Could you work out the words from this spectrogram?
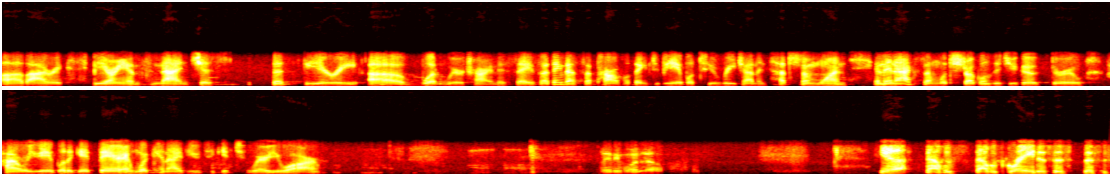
of our experience, not just the theory of what we're trying to say. So I think that's a powerful thing to be able to reach out and touch someone and then ask them what struggles did you go through, how were you able to get there, and what can I do to get to where you are. Anyone else? Yeah, that was that was great. This is this is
